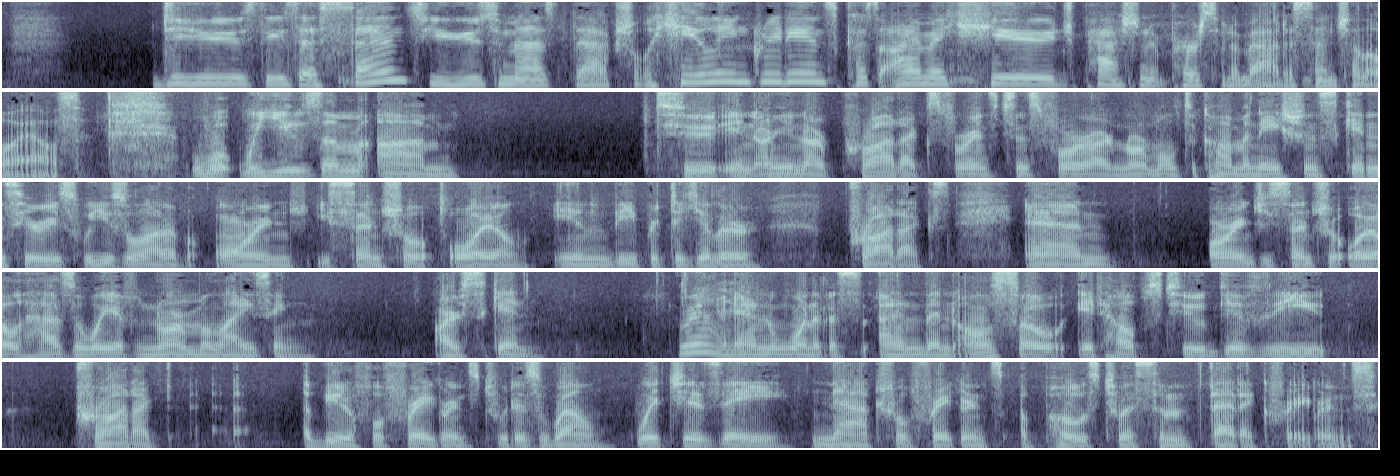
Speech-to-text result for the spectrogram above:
do you use these as scents? You use them as the actual healing ingredients? Because I'm a huge passionate person about essential oils. Well, we use them um, to in our in our products. For instance, for our normal to combination skin series, we use a lot of orange essential oil in the particular products, and orange essential oil has a way of normalizing our skin. Really? And one of the and then also it helps to give the product a- beautiful fragrance to it as well, which is a natural fragrance opposed to a synthetic fragrance.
